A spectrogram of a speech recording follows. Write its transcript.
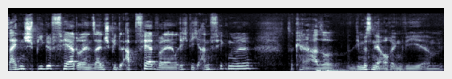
Seitenspiegel fährt oder den Seitenspiegel abfährt, weil er ihn richtig anficken will? So, keine also die müssen ja auch irgendwie ähm,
